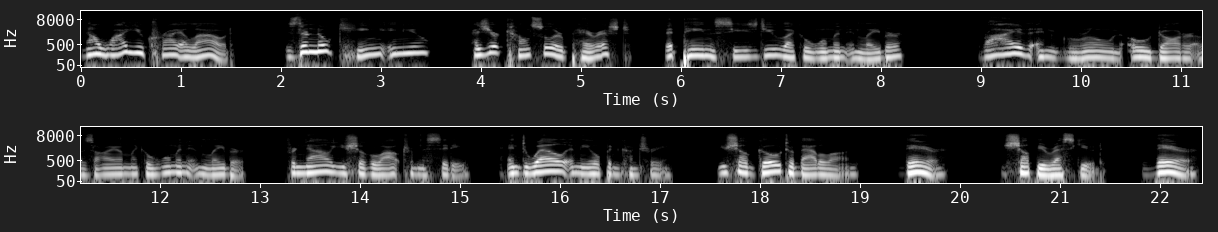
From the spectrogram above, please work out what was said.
Now why do you cry aloud? Is there no king in you? Has your counselor perished, that pain seized you like a woman in labor? Writhe and groan, O daughter of Zion, like a woman in labor, for now you shall go out from the city, and dwell in the open country. You shall go to Babylon. There you shall be rescued. There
